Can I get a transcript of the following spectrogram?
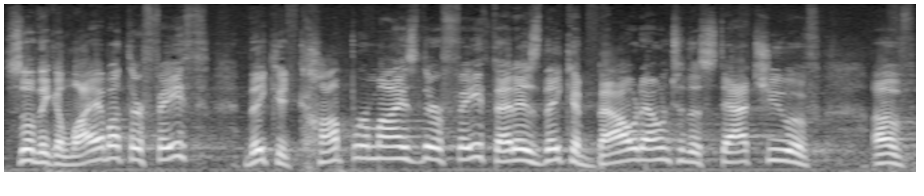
so they could lie about their faith, they could compromise their faith. That is, they could bow down to the statue of, of,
